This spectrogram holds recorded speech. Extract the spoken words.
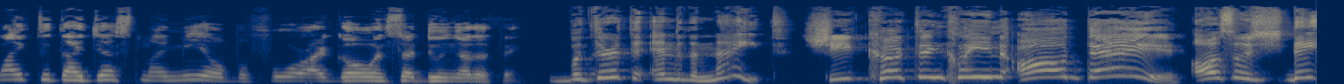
like to digest my meal before I go and start doing other things. But they're at the end of the night. She cooked and cleaned all day. Also, sh- they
